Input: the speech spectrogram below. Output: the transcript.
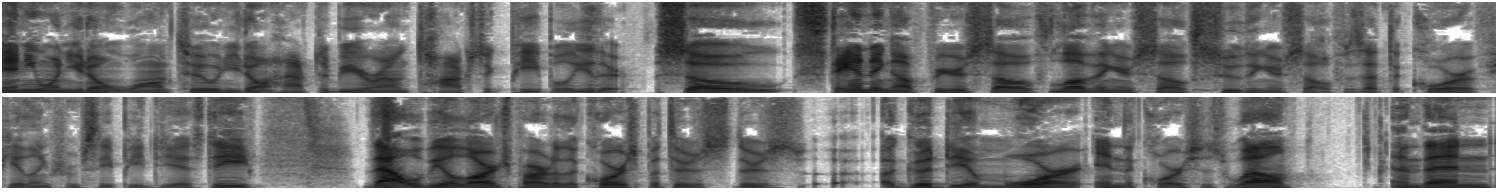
anyone you don't want to, and you don't have to be around toxic people either. So, standing up for yourself, loving yourself, soothing yourself is at the core of healing from CPTSD. That will be a large part of the course, but there's there's a good deal more in the course as well. And then,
